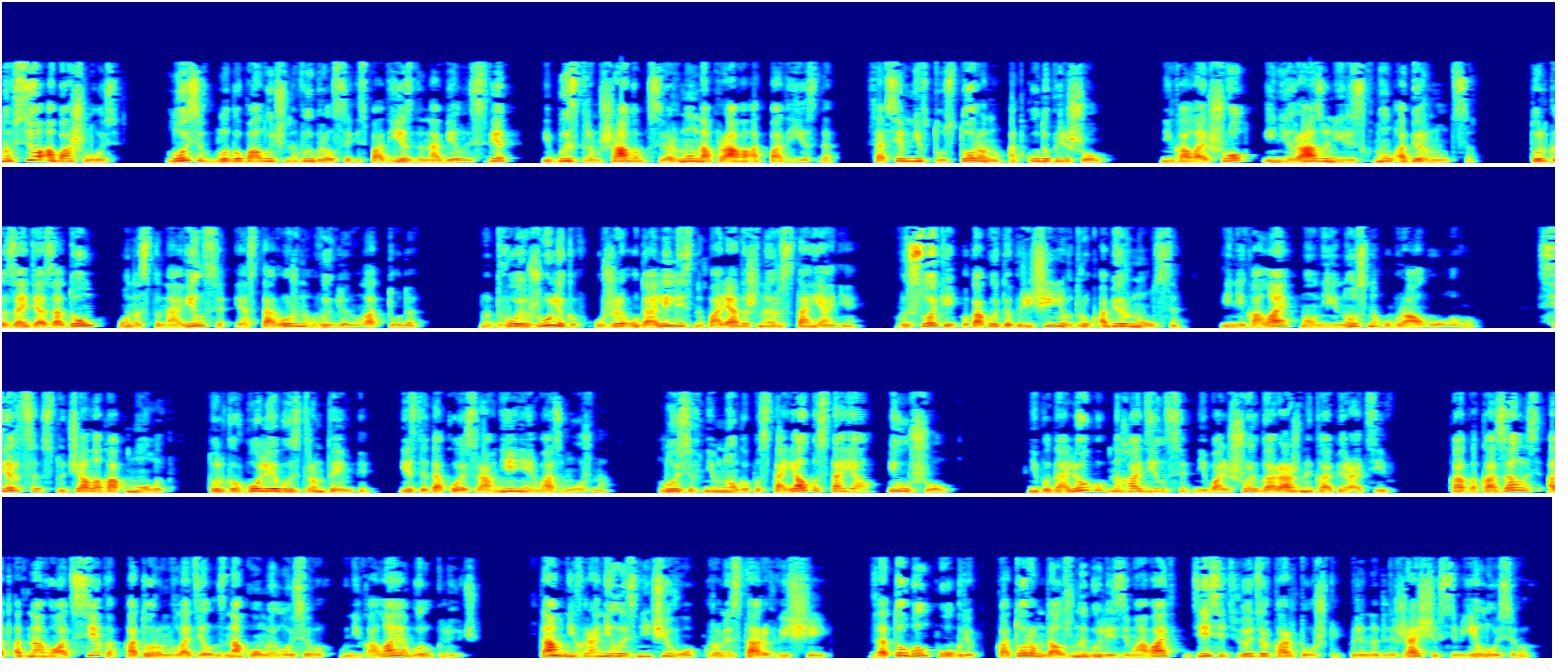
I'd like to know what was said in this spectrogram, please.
Но все обошлось. Лосев благополучно выбрался из подъезда на белый свет и быстрым шагом свернул направо от подъезда, совсем не в ту сторону, откуда пришел. Николай шел и ни разу не рискнул обернуться. Только зайдя за дом, он остановился и осторожно выглянул оттуда. Но двое жуликов уже удалились на порядочное расстояние. Высокий по какой-то причине вдруг обернулся, и Николай молниеносно убрал голову. Сердце стучало как молот, только в более быстром темпе, если такое сравнение возможно. Лосев немного постоял-постоял и ушел. Неподалеку находился небольшой гаражный кооператив. Как оказалось, от одного отсека, которым владел знакомый Лосевых, у Николая был ключ. Там не хранилось ничего, кроме старых вещей. Зато был погреб, в котором должны были зимовать 10 ведер картошки, принадлежащих семье Лосевых.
